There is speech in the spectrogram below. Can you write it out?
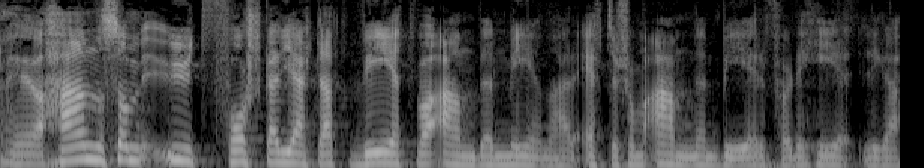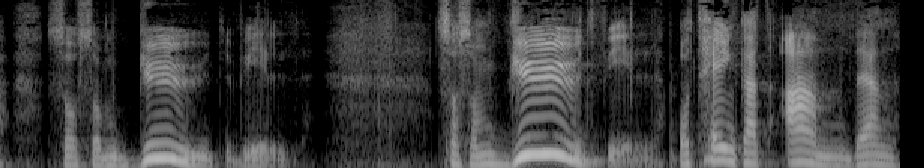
eh, han som utforskar hjärtat vet vad anden menar eftersom anden ber för det heliga så som Gud vill så som Gud vill. Och tänk att anden,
